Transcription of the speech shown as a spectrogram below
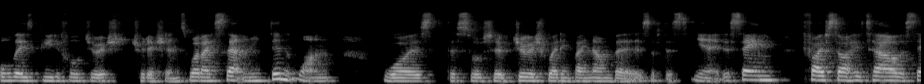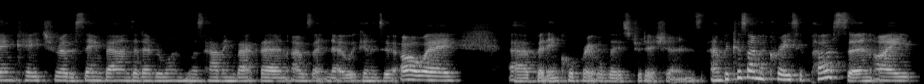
all those beautiful Jewish traditions. What I certainly didn't want was the sort of Jewish wedding by numbers of this, you know, the same five star hotel, the same caterer, the same band that everyone was having back then. I was like, no, we're going to do it our way, uh, but incorporate all those traditions. And because I'm a creative person, I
